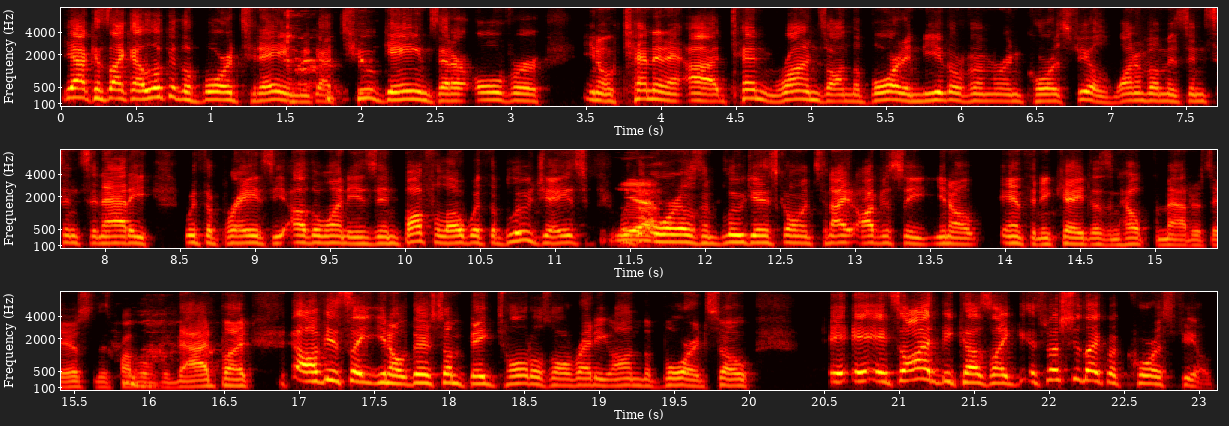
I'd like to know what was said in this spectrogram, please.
Yeah, because like I look at the board today, and we got two games that are over, you know, 10 and uh, 10 runs on the board, and neither of them are in Coors Field. One of them is in Cincinnati with the Braves. The other one is in Buffalo with the Blue Jays, with Yeah. the Orioles and Blue Jays going tonight. Obviously, you know, Anthony Kay doesn't help the matters there, so there's probably that. But obviously, you know, there's some big totals already on the board. So it, it- it's odd because, like, especially like with Coors Field,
